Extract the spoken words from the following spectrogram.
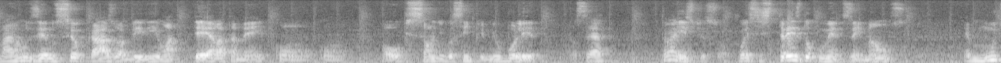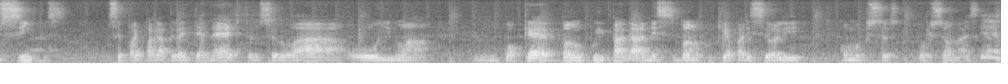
Mas vamos dizer, no seu caso, abriria uma tela também com, com a opção de você imprimir o boleto, tá certo? Então é isso, pessoal. Com esses três documentos em mãos, é muito simples. Você pode pagar pela internet, pelo celular, ou ir numa em qualquer banco e pagar nesses bancos que apareceu ali como opcionais. É,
